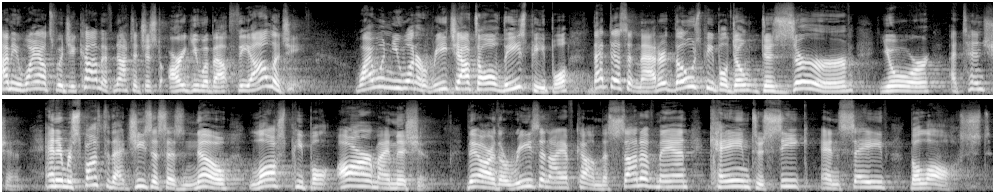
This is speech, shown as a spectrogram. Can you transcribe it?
I mean, why else would you come if not to just argue about theology? Why wouldn't you want to reach out to all these people? That doesn't matter. Those people don't deserve your attention. And in response to that, Jesus says, No, lost people are my mission. They are the reason I have come. The Son of Man came to seek and save the lost.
